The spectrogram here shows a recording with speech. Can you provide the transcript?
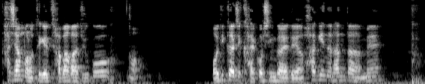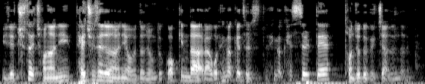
다시 한번 어떻게 잡아가지고 어, 어디까지 갈 것인가에 대한 확인을 한 다음에 이제 추세 전환이 대추세 전환이 어느 정도 꺾인다라고 생각했을, 생각했을 때 던져도 늦지 않는다는 거예요.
